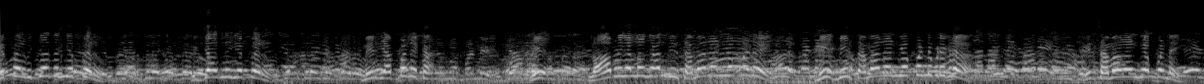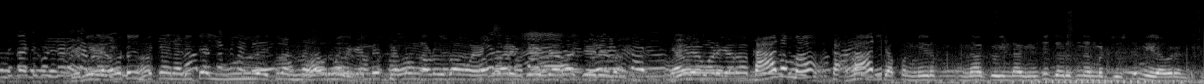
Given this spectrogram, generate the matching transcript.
చెప్పారు విద్యార్థులు చెప్పారు. విద్యార్థులే చెప్పారు. మీరు చెప్పండి లోపలికి వెళ్ళడం కాదు మీరు సమాధానం చెప్పండి. మీరు సమాధానం చెప్పండి ఇప్పుడు ఇక్కడ. మీరు సమాధానం చెప్పండి. అడిగితే ఈ ఊరు రైతులు అంటున్నారు. ఎవరు మీరు? కాదమ్మా చెప్పండి మీరు నాకు ఇందాక నుంచి జరుగుతుందని బట్టి చూస్తే మీరు ఎవరు ఎందుకు?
